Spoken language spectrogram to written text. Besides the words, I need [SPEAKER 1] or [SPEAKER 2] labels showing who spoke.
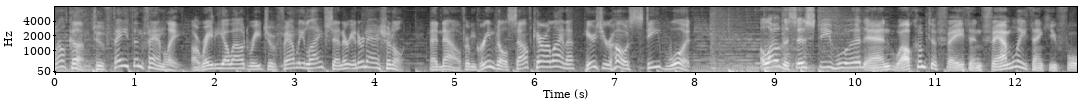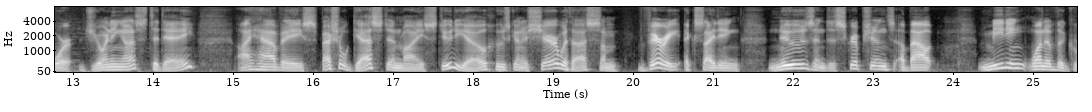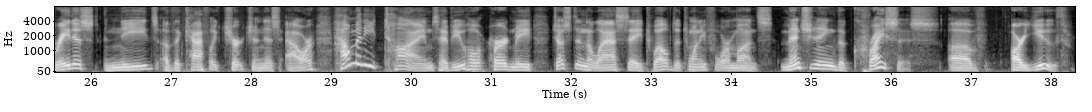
[SPEAKER 1] Welcome to Faith and Family, a radio outreach of Family Life Center International. And now from Greenville, South Carolina, here's your host, Steve Wood.
[SPEAKER 2] Hello, this is Steve Wood, and welcome to Faith and Family. Thank you for joining us today. I have a special guest in my studio who's going to share with us some very exciting news and descriptions about meeting one of the greatest needs of the Catholic Church in this hour. How many times have you heard me just in the last, say, 12 to 24 months mentioning the crisis of our youth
